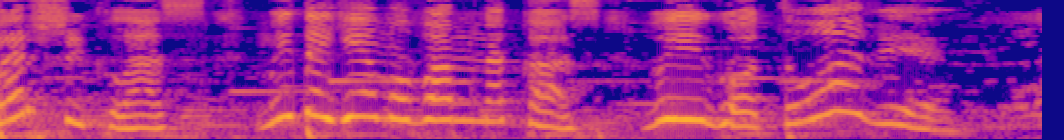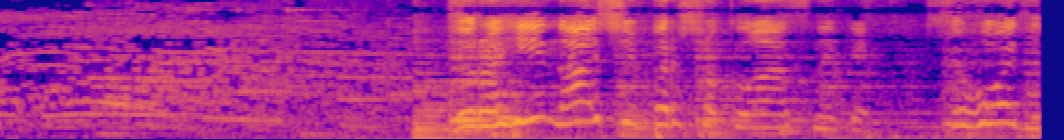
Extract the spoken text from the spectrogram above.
перший клас. Ми даємо вам наказ. Ви готові? Дорогі наші першокласники! Сьогодні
